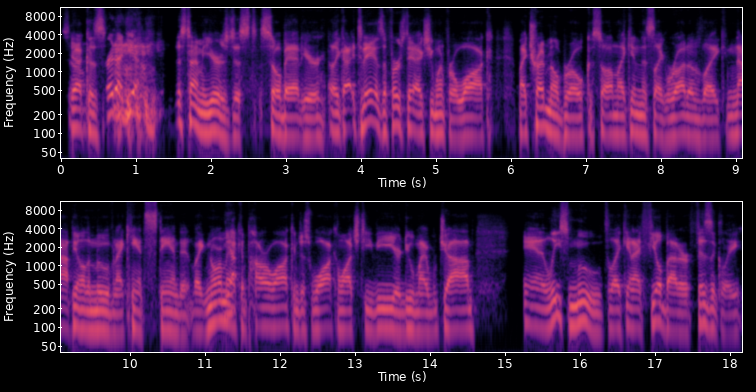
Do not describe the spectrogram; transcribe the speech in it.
So, yeah, because great idea. this time of year is just so bad here. Like I, today is the first day I actually went for a walk. My treadmill broke, so I'm like in this like rut of like not being able to move, and I can't stand it. Like normally yep. I could power walk and just walk and watch TV or do my job, and at least move. Like, and I feel better physically.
